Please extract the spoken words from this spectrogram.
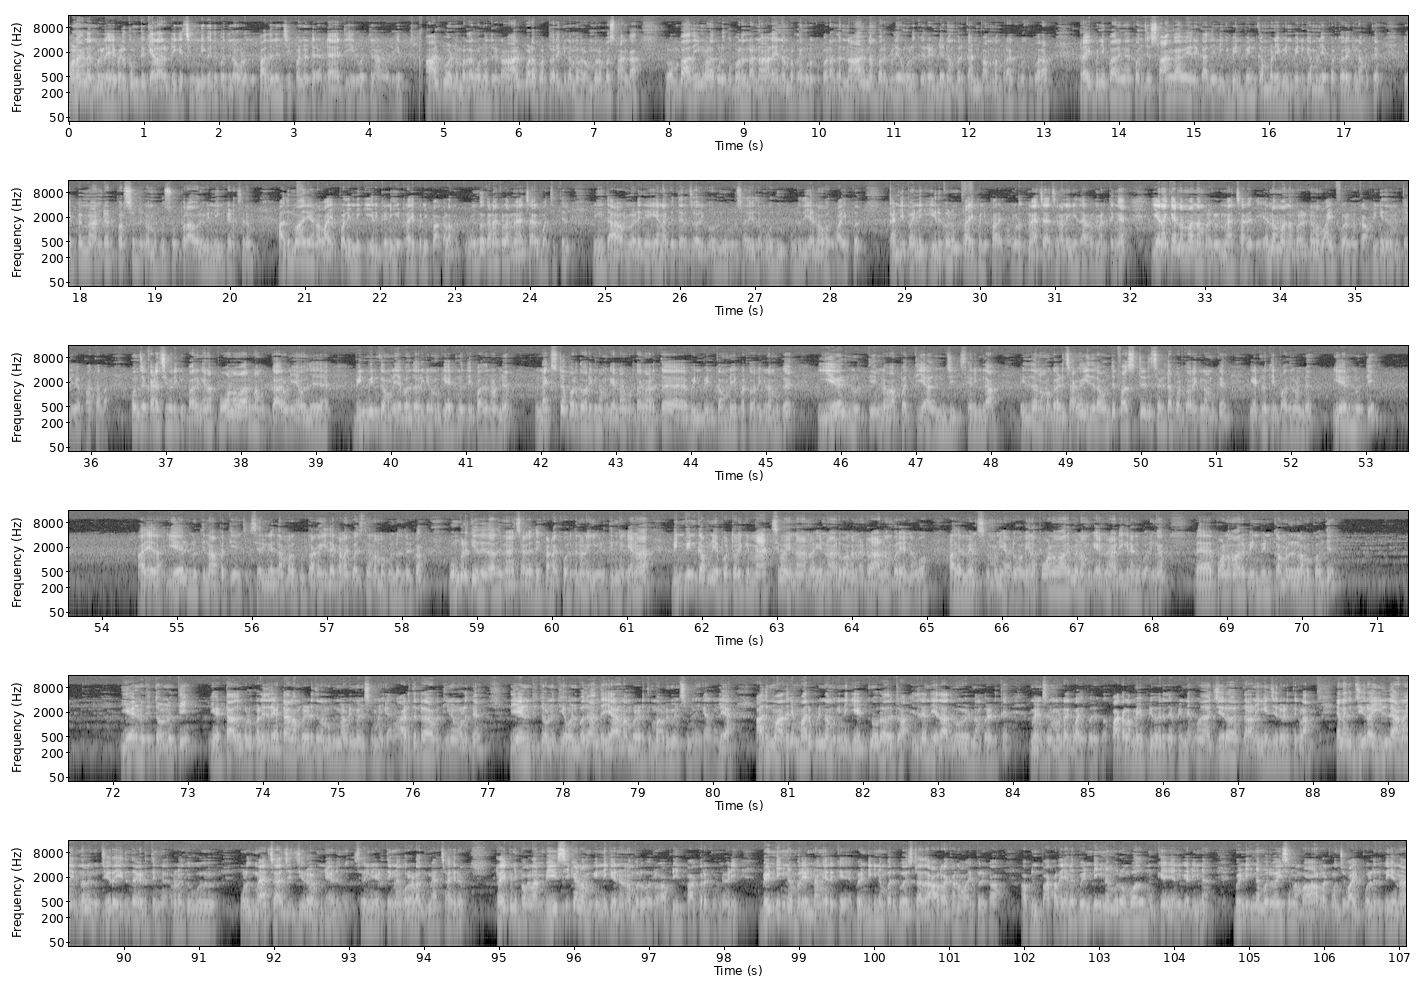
வணக்கம் நண்பர்களே welcome to கேலார் டிகேசிங் இன்றைக்கி வந்து பார்த்தீங்கன்னா உங்களுக்கு பதினஞ்சு பன்னெண்டு ரெண்டாயிரத்தி இருபத்தி நாலுடைய ஆல்போர்ட் நம்பர் தான் கொண்டு வந்திருக்கோம். ஆல்போர்டை பொறுத்த வரைக்கும் நம்ம ரொம்ப ரொம்ப ஸ்ட்ராங்காக ரொம்ப அதிகமாக கொடுக்க போகிறதில்ல நாலே நம்பர் தான் கொடுக்க போகிறோம் அந்த நாலு நம்பருக்குள்ளேயே உங்களுக்கு ரெண்டு நம்பர் கன்ஃபார்ம் நம்பராக கொடுக்க போகிறோம் ட்ரை பண்ணி பாருங்கள் கொஞ்சம் ஸ்ட்ராங்காகவே இருக்காது. இன்றைக்கி வின்வின் கம்பெனி வின்வின் கம்பெனியை பொறுத்த வரைக்கும் நமக்கு எப்போயுமே ஹண்ட்ரட் பர்சன்ட் நமக்கு சூப்பராக ஒரு வின்னிங் கிடச்சிடும் அது மாதிரியான வாய்ப்புகள் இன்றைக்கி இருக்குது நீங்கள் ட்ரை பண்ணி பார்க்கலாம். உங்கள் கணக்கில் மேட்ச் ஆகும் பட்சத்தில் நீங்கள் தாராளமாக எடுங்க. எனக்கு தெரிஞ்ச வரைக்கும் ஒரு நூறு சதவீதம் உறுதியான ஒரு வாய்ப்பு கண்டிப்பாக இன்றைக்கி இருக்கணும். ட்ரை ட்ரை பண்ணி பாருங்கள் உங்களுக்கு மேட்ச் ஆச்சுன்னா நீங்கள் தாராளமாக எடுத்துங்க. எனக்கு என்னம்மா நம்பர்கள் மேட்ச் ஆகுது? என்னம்மா நம்பர்களுக்கான வாய்ப்புகள் இருக்குது அப்படிங்கிறது நம்ம தெளிவாக பார்த்தலாம் கொஞ்சம் கடைசி வரைக்கும் பாருங்கள் ஏன்னா போன வாரம் நமக்கு காரூனியா வந்து வின்வின் கம்பெனியை பொறுத்த வரைக்கும் நமக்கு எட்நூற்றி பதினொன்று நெக்ஸ்ட்டை பொறுத்த வரைக்கும் நமக்கு என்ன கொடுத்தாங்க? அடுத்த வின்வின் கம்பெனியை பொறுத்த வரைக்கும் நமக்கு ஏழ்நூற்றி நாற்பத்தி அஞ்சு. சரிங்களா? இதுதான் நமக்கு அடித்தாங்க இதில் வந்து ஃபஸ்ட்டு ரிசல்ட்டை பொறுத்த வரைக்கும் நமக்கு எட்நூற்றி பதினொன்று ஏழ்நூற்றி அதே தான் ஏழ்நூற்றி நாற்பத்தி அஞ்சு. சரிங்க இதான் நம்ம கொடுத்தாங்க. இதை கணக்கு வச்சு தான் நம்ம கொண்டு வந்திருக்கோம். உங்களுக்கு இது ஏதாவது மேட்ச் ஆகுது கணக்கு வருதுன்னா நீங்கள் எடுத்துங்க ஏன்னா வின்வின் கம்பெனியை பொறுத்த வரைக்கும் மேக்ஸிமம் என்ன என்ன ஆடுவாங்கன்னா ட்ரா நம்பர் என்னவோ அதை மென்ஷன் பண்ணி ஆடுவாங்க. ஏன்னா போன வாரமே நமக்கு என்ன அடிக்கிறாங்க பாருங்கள் போன வாரம் வின்வின் கம்பெனியில் நமக்கு வந்து ஏழ்நூற்றி தொண்ணூற்றி எட்டாவது குழுக்கள். இதில் எட்டாம் நம்பர் எடுத்து நமக்கு மறுபடியும் மென்ஷன் பண்ணியிருக்காங்க அடுத்த ட்ரா பார்த்தீங்கன்னா உங்களுக்கு ஏழ்நூற்றி தொண்ணூற்றி ஒன்பது அந்த ஏழாம் நம்பர் எடுத்து மறுபடியும் மென்ஷன் பண்ணியிருக்காங்க இல்லையா? அது மாதிரி மறுபடியும் நமக்கு இன்றைக்கி எட்நூறாவது ட்ரா இதுலேருந்து ஏதாவது ஒரு நம்பர் எடுத்து மென்ஷன் பண்ணுறதுக்கு வாய்ப்பு இருக்குது பார்க்கலாமா எப்படி வருது அப்படின்னு. ஜீரோ இருந்தாலும் நீங்கள் ஜீரோ எடுத்துக்கலாம். எனக்கு ஜீரோ இல்லை ஆனால் இருந்தாலும் எனக்கு ஜீரோ இருந்தால் எடுத்துங்க. உனக்கு உங்களுக்கு மேட்ச் ஆச்சு ஜீரோ அப்படின்னு எடுங்க. சரிங்க எடுத்திங்கன்னா ஓரளவுக்கு மேட்ச் ஆயிரும். ட்ரை பண்ணி பார்க்கலாம். பேசிக்காக நமக்கு இன்றைக்கி என்ன நம்பர் வரும் அப்படின்னு பார்க்குறதுக்கு முன்னாடி பெண்டிங் நம்பர் என்னங்க இருக்குது பெண்டிங் நம்பர் பெஸ்ட்டு அதை ஆடுறதுக்கான வாய்ப்பு இருக்கா? அப்படின்னு பார்க்கலாம். ஏன்னா பெண்டிங் நம்பர் ரொம்ப முக்கியம். ஏன்னு கேட்டிங்கன்னா பெண்டிங் நம்பர் வயசு நம்ம ஆடுறதுக்கு கொஞ்சம் வாய்ப்புகள் இருக்குது ஏன்னா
